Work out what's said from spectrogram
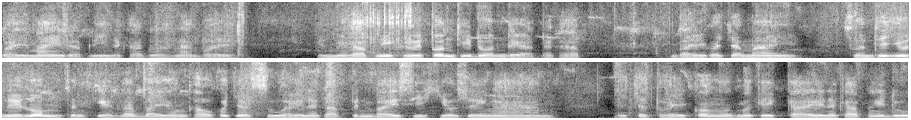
ใบไหม้แบบนี้นะครับลักษณะใบเห็นไหมครับ นี่คือต้นที่โดนแดดนะครับ ใบก็จะไหม้ส่วนที่อยู่ในร่มสังเกตว่าใบของเขาก็จะสวยนะครับ เป็นใบสีเขียวสวยงามเดี๋ยวจะถอยกล้องออกมาไกลๆนะครับ ให้ดู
